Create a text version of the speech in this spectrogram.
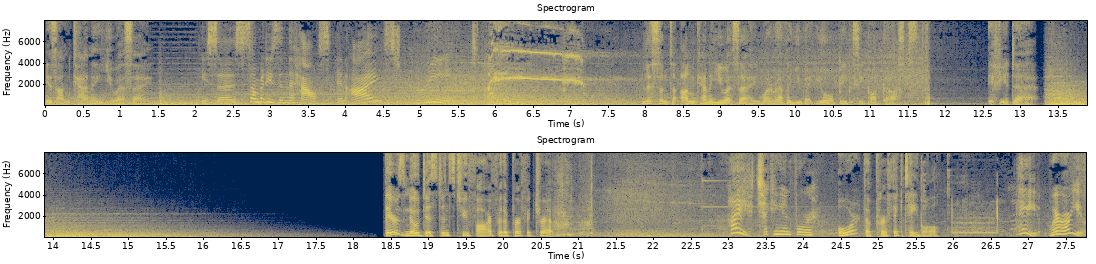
is Uncanny USA. He says, Somebody's in the house, and I screamed. Listen to Uncanny USA wherever you get your BBC podcasts. If you dare. There's no distance too far for the perfect trip. Hi, checking in for. Or the perfect table. Hey, where are you?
